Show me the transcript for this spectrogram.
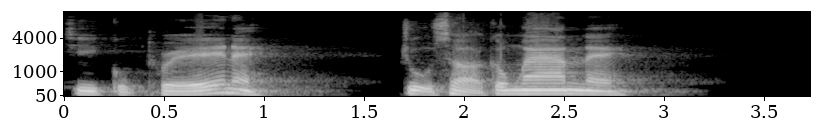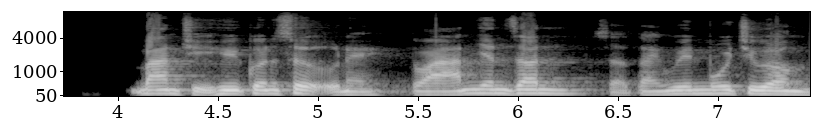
chi cục thuế này trụ sở công an này, ban chỉ huy quân sự này, tòa án nhân dân, sở tài nguyên môi trường.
